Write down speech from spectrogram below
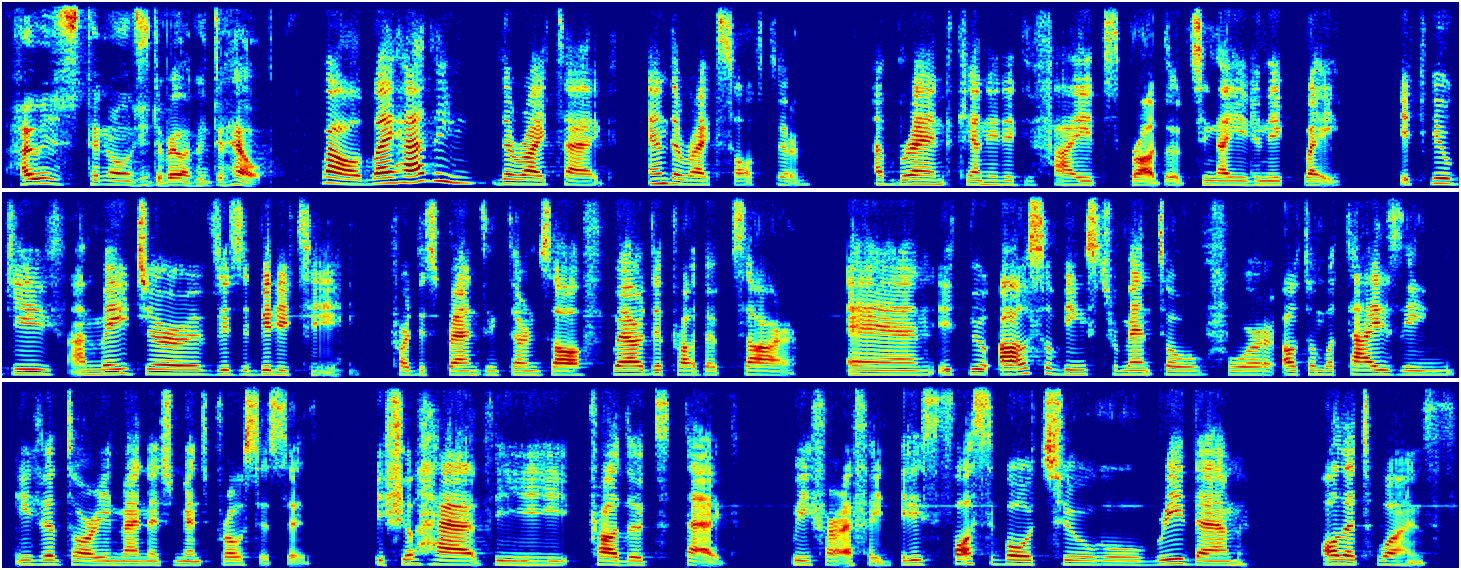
How is technology developing to help? Well, by having the right tag and the right software, a brand can identify its products in a unique way. It will give a major visibility for these brands in terms of where the products are. And it will also be instrumental for automatizing inventory management processes. If you have the product tag with RFID, it is possible to read them all at once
